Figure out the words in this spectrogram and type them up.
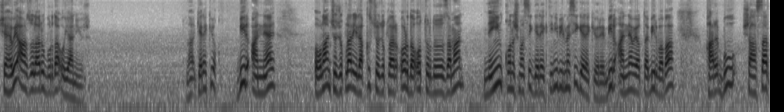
şehvi arzuları burada uyanıyor. La, gerek yok. Bir anne olan çocuklar ile kız çocuklar orada oturduğu zaman neyin konuşması gerektiğini bilmesi gerekiyor. Yani bir anne veyahut da bir baba bu şahıslar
